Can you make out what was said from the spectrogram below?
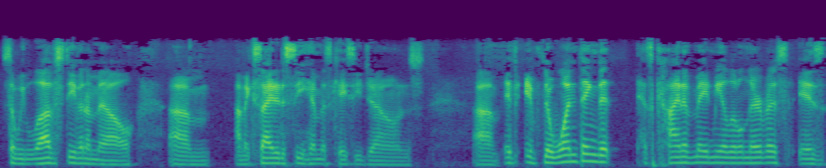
so we love Stephen Amell. Um, I'm excited to see him as Casey Jones. Um, if if the one thing that has kind of made me a little nervous is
